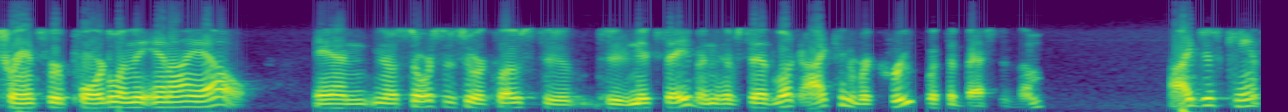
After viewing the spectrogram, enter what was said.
transfer portal and the NIL. And you know, sources who are close to to Nick Saban have said, "Look, I can recruit with the best of them. I just can't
